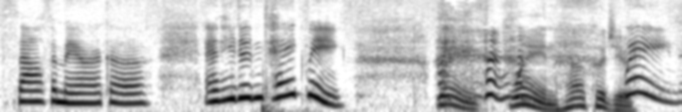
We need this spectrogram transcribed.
South America, and he didn't take me. Wayne, Wayne, how could you? Wayne.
